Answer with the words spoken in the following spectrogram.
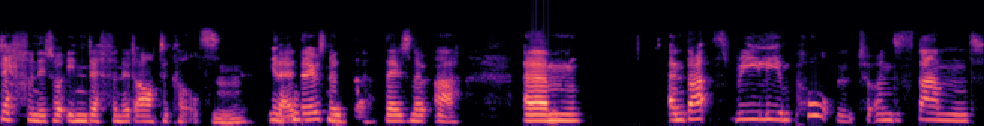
definite or indefinite articles." Mm-hmm. You know, there's no the, there's no ah, um, yeah. and that's really important to understand.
